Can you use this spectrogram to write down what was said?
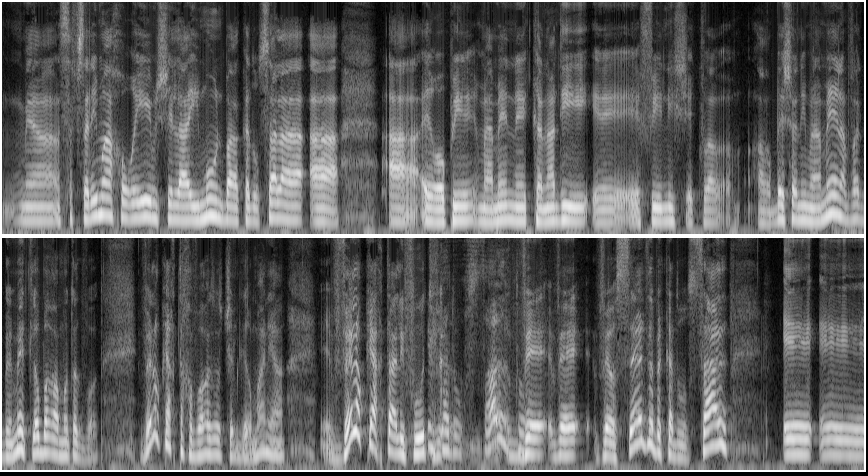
מהספסלים האחוריים של האימון בכדורסל האירופי, מאמן קנדי פיני שכבר הרבה שנים מאמן, אבל באמת לא ברמות הגבוהות. ולוקח את החבורה הזאת של גרמניה, ולוקח את האליפות. עם כדורסל טוב. ועושה את זה בכדורסל. אה, אה,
